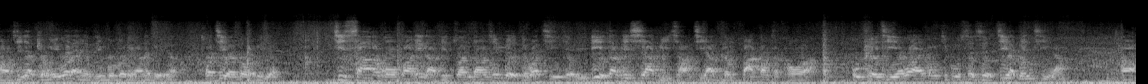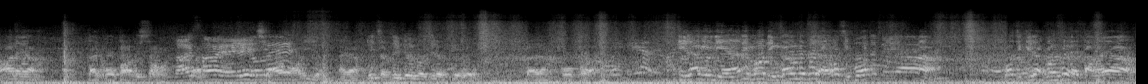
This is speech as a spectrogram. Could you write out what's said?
吼，真正强意，我来认定无可能安尼卖啊。我只要努力啊。这三五百你若是专单去买，着我钱着你。你会当去虾皮查，一盒两百九十箍啦。有客钱的，我来讲一句说说，只要免钱啊。好，安尼啊。来五包，你送。来三个，请可以啊，系啊，你绝对买过这个票的。来啦，五包。其他个年啊，你唔好连工要出来，我是无得卖啊。我是今日回馈来当个啊。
